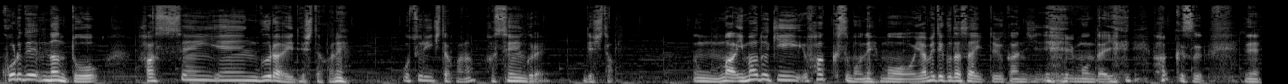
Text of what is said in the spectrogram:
これでなんと8000円ぐらいでしたかね。お釣り来たかな？8000円ぐらいでした。うん、まあ今時ファックスもねもうやめてくださいという感じ 問題。ファックス、ね、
